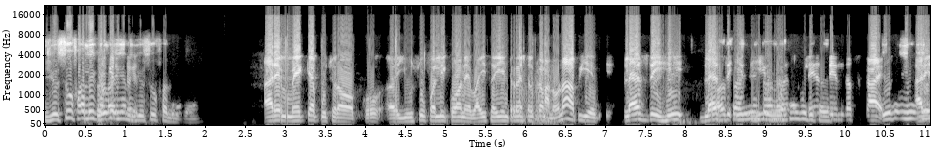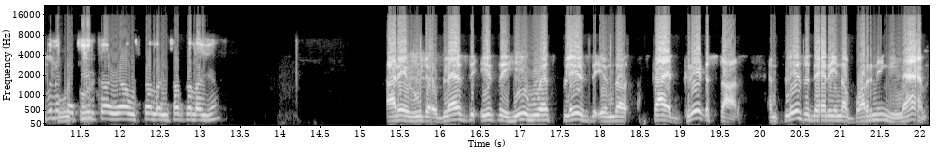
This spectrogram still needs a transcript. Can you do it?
यूसुफ अली को लाइए ना यूसुफ अली को अरे मैं क्या पूछ रहा हूँ आपको? यूसुफ अली कौन है भाई? सही इंटरनेशनल का मानो ना आप ये। Blessed he blessed is he who has in the sky अरे इब्न कसीर का या उसका लई सब का लाइए अरे रुक blessed is he who has placed in the sky great stars and placed there in a burning lamp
